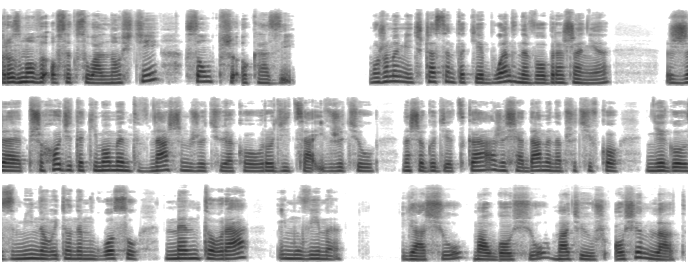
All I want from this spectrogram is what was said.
Rozmowy o seksualności są przy okazji. Możemy mieć czasem takie błędne wyobrażenie, że przychodzi taki moment w naszym życiu jako rodzica i w życiu naszego dziecka, że siadamy naprzeciwko niego z miną i tonem głosu mentora i mówimy: Jasiu, Małgosiu, macie już 8 lat,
